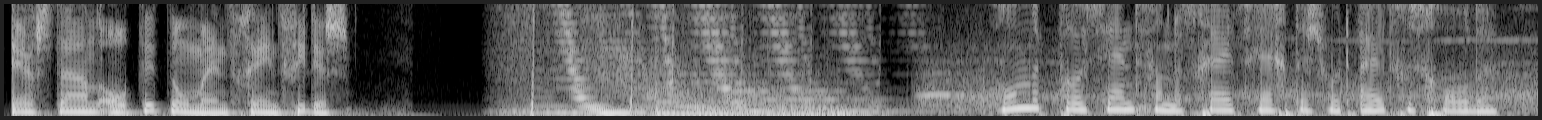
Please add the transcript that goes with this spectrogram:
Er staan op dit moment geen files. 100% van de scheidsrechters wordt uitgescholden.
